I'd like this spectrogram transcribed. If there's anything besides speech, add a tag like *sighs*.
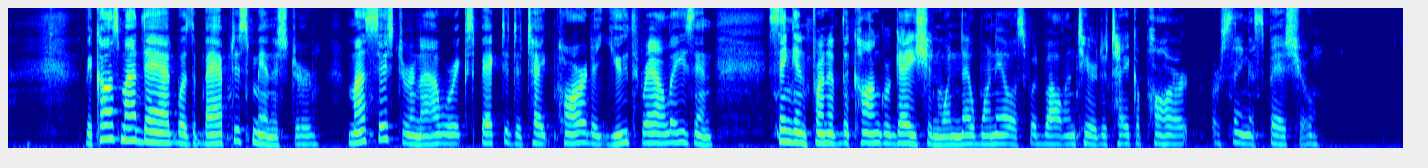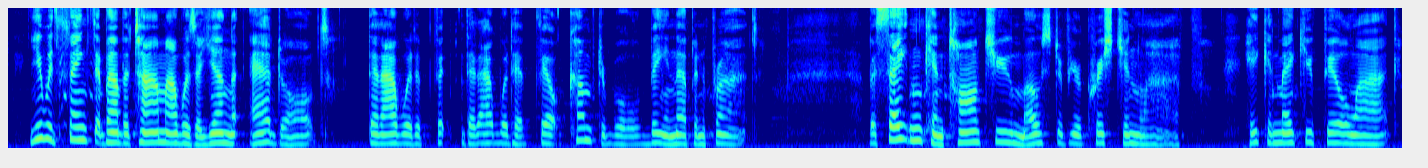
Because my dad was a Baptist minister, my sister and I were expected to take part at youth rallies and sing in front of the congregation when no one else would volunteer to take a part or sing a special. You would think that by the time I was a young adult that I would have that I would have felt comfortable being up in front. But Satan can taunt you most of your Christian life. He can make you feel like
